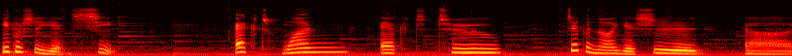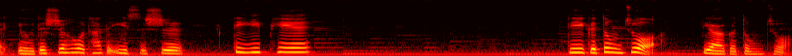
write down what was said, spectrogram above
一个是演戏。Act one, Act two，这个呢也是呃，有的时候它的意思是第一篇、第一个动作、第二个动作。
